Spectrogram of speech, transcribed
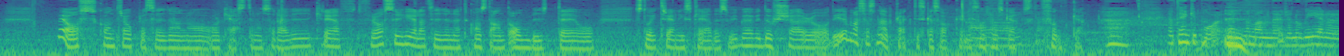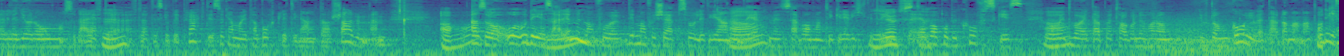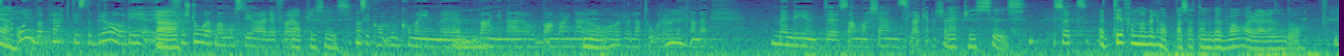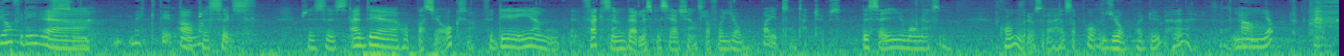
med oss kontra operasidan och orkestern och sådär. För oss är det hela tiden ett konstant ombyte och stå i träningskläder så vi behöver duschar och det är en massa sådana här praktiska saker liksom, Ja, som ska funka. Jag tänker på när man renoverar eller gör om och sådär efter, efter att det ska bli praktiskt så kan man ju ta bort lite grann av charmen. Ja, Alltså, och, och det är så här, ja, men man får, det, man får köpslå lite grann Ja. om det med så här, vad man tycker är viktigt och Just inte. det. Jag var på Bukowskis och Ja. har inte varit där på ett tag och nu har de gjort om golvet där bland annat. Och det är så här, oj vad praktiskt och bra och det, Ja. jag förstår att man måste göra det för precis. man ska kom, komma in med Mm. vagnar och barnvagnar och, och rullatorer och liknande. Men det är ju inte samma känsla kanske. Ja, precis. Så att, Det får man väl hoppas att de bevarar ändå. ja, för det är ju Eh, så mäktigt Ja, precis. Precis. Det hoppas jag också. För det är en, faktiskt en väldigt speciell känsla att få jobba i ett sånt här hus. Det säger ju många som kommer och sådär hälsar på. Jobbar du här? Så här, Ja. Japp.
